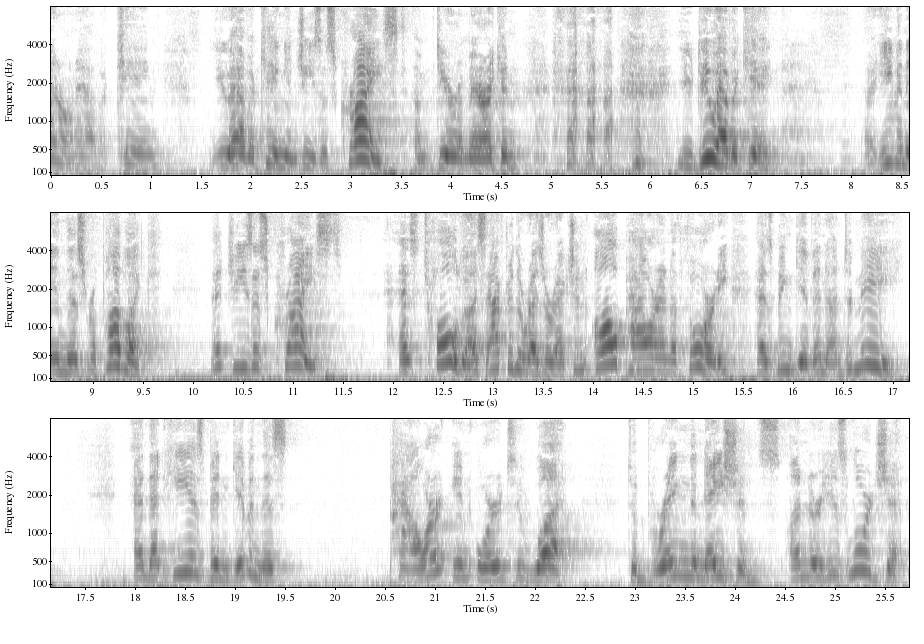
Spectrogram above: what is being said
I don't have a king. You have a king in Jesus Christ, um, dear American. you do have a king, uh, even in this republic. That Jesus Christ has told us after the resurrection, all power and authority has been given unto me. And that he has been given this power in order to what? To bring the nations under his lordship.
